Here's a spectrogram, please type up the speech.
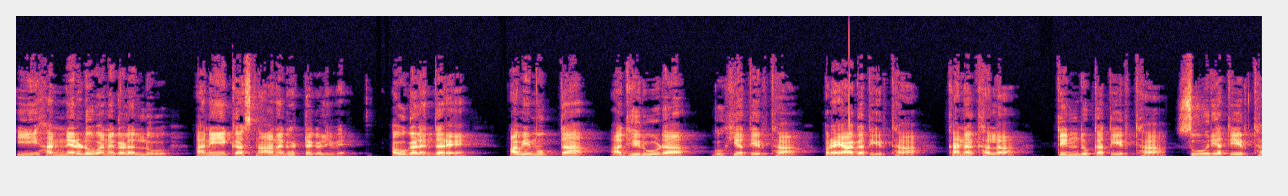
ಈ ಹನ್ನೆರಡು ವನಗಳಲ್ಲೂ ಅನೇಕ ಸ್ನಾನಘಟ್ಟಗಳಿವೆ. ಅವುಗಳೆಂದರೆ ಅವಿಮುಕ್ತ, ಅಧಿರೂಢ, ಗುಹ್ಯತೀರ್ಥ, ಪ್ರಯಾಗತೀರ್ಥ ಕನಖಲ ತಿಂದುಕ ತೀರ್ಥ ಸೂರ್ಯತೀರ್ಥ,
